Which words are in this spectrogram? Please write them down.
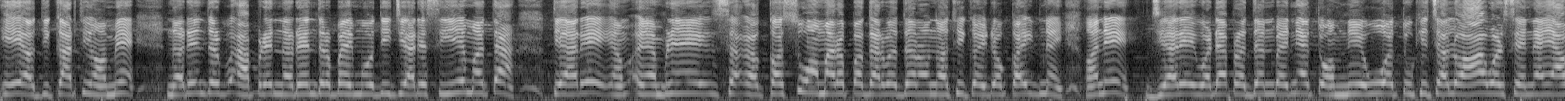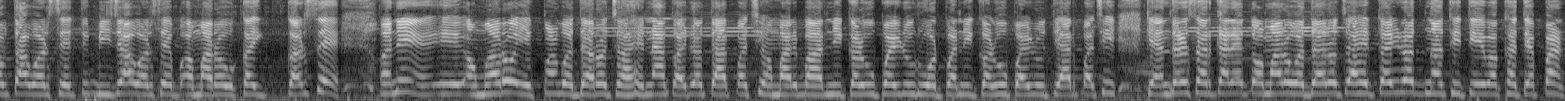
એ અધિકારથી અમે નરેન્દ્ર, આપણે નરેન્દ્રભાઈ મોદી જ્યારે સીએમ હતા ત્યારે એમણે કશું અમારો પગાર વધારો નથી કર્યો, કંઈ જ નહીં. અને જ્યારે વડાપ્રધાન બન્યા તો અમને એવું હતું કે ચાલો આ વર્ષે નહીં, આવતા વર્ષે, બીજા વર્ષે અમારો કંઈક કરશે. અને એ અમારો એક પણ વધારો જાહેર ના કર્યો. ત્યાર પછી અમારે બહાર નીકળવું પડ્યું, રોડ પર નીકળવું પડ્યું. ત્યાર પછી કેન્દ્ર સરકારે તો અમારો વધારો જાહેર કર્યો જ નથી તે વખતે પણ.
